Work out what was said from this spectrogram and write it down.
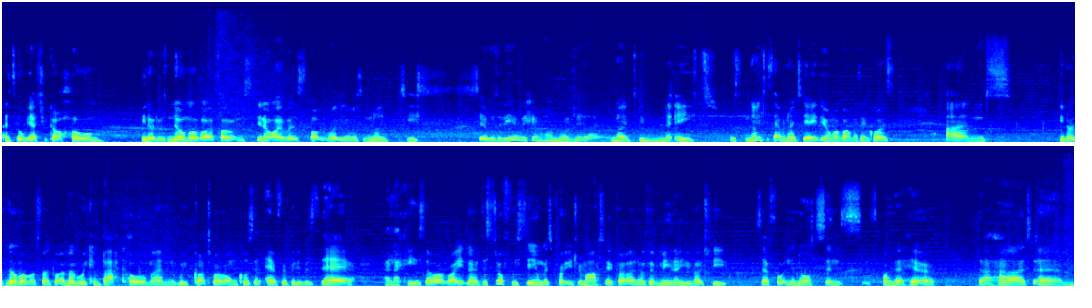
until we actually got home you know, there was no mobile phones. You know, I was, what, what year was it? 90, was it the year we came home? Yeah. 1998. It was 97, 98, the bomb, I think was. And, you know, no mobile phones, but I remember we came back home and we got to our uncle's and everybody was there. And like, he's all right. Now, the stuff we seen was pretty dramatic. I don't know if it mean you've actually set foot in the north since. It's kind of here that hard. Um,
